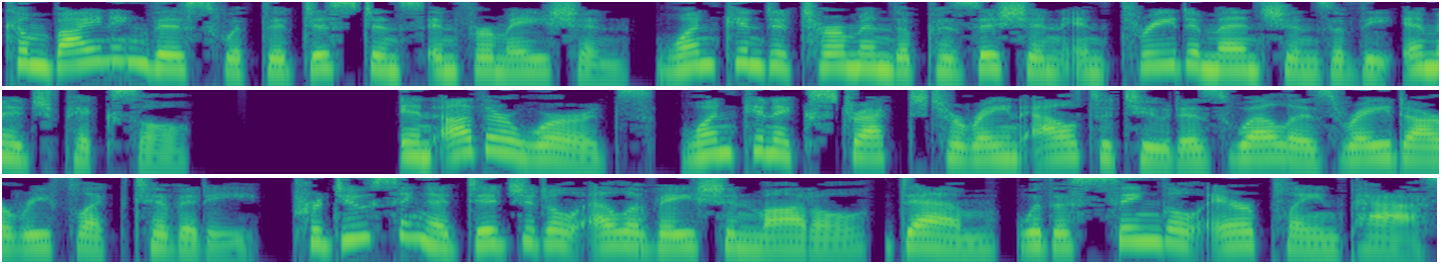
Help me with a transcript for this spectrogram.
Combining this with the distance information, one can determine the position in three dimensions of the image pixel, in other words, one can extract terrain altitude as well as radar reflectivity, producing a digital elevation model DEM with a single airplane pass.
